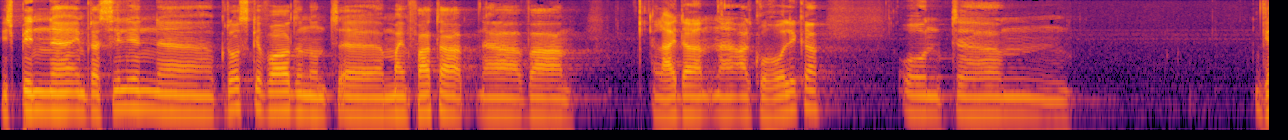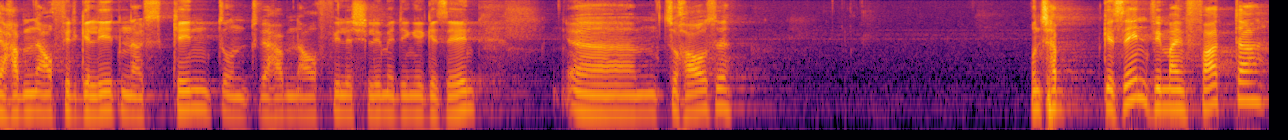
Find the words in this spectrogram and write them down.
Ich bin äh, in Brasilien äh, groß geworden und äh, mein Vater äh, war leider äh, Alkoholiker und ähm, wir haben auch viel gelitten als Kind und wir haben auch viele schlimme Dinge gesehen äh, zu Hause. Und ich habe gesehen, wie mein Vater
